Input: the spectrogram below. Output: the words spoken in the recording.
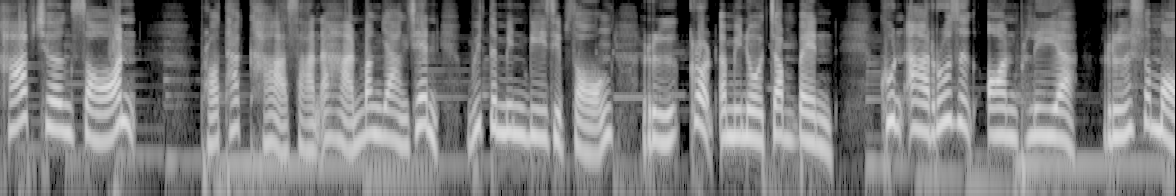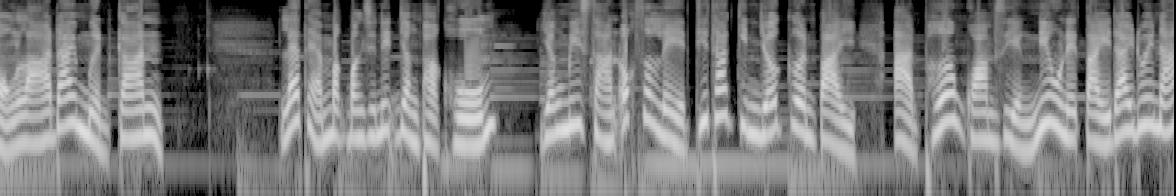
คาร์บเชิงซ้อน เพราะถ้าขาดสารอาหารบางอย่างเช่น วิตามิน B12 หรือกรดอะมิโนจำเป็น คุณอาจรู้สึกอ่อนเพลีย หรือสมองล้าได้เหมือนกัน และแถมหมักบางชนิดอย่างผักโขม ยังมีสารออกซาเลตที่ถ้ากินเยอะเกินไป อาจเพิ่มความเสี่ยงนิ่วในไตได้ด้วยนะ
